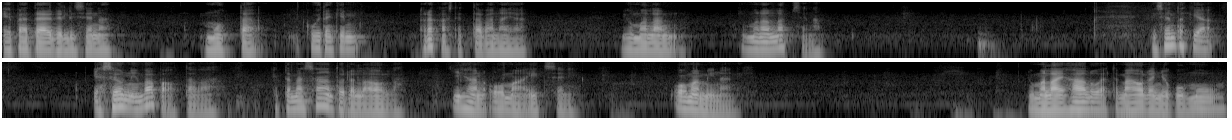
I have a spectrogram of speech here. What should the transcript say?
epätäydellisenä, mutta kuitenkin rakastettavana ja Jumalan, Jumalan lapsena. Ja sen takia, ja se on niin vapauttavaa, että mä saan todella olla ihan oma itseni, oma minäni. Jumala ei halua, että mä olen joku muu.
